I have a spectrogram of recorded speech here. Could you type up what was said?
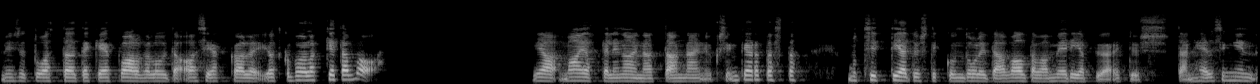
niin se tuottaa tekee palveluita asiakkaille, jotka voi olla ketä vaan. Ja mä ajattelin aina, että tämä on näin yksinkertaista. Mutta sitten tietysti kun tuli tämä valtava mediapyöritys tämän Helsingin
